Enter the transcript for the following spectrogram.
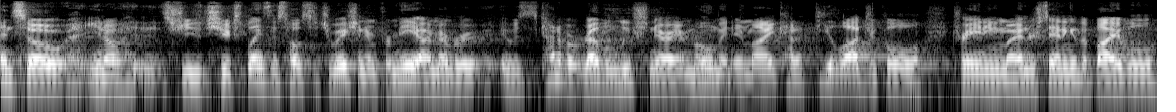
And so, you know, she, she explains this whole situation. And for me, I remember it was kind of a revolutionary moment in my kind of theological training, my understanding of the Bible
